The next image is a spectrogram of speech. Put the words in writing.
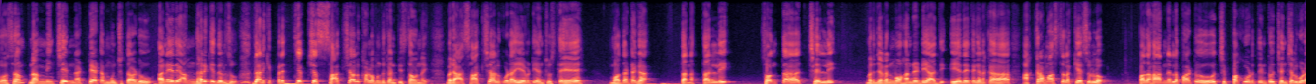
కోసం నమ్మించి నట్టేట ముంచుతాడు అనేది అందరికీ తెలుసు. దానికి ప్రత్యక్ష సాక్ష్యాలు కళ్ళ ముందు కనిపిస్తూ ఉన్నాయి. మరి ఆ సాక్ష్యాలు కూడా ఏమిటి అని చూస్తే మొదటగా తన తల్లి సొంత చెల్లి. మరి జగన్మోహన్ రెడ్డి అది ఏదైతే గనక అక్రమాస్తుల కేసుల్లో పదహారు నెలల పాటు చిప్పకూడు తింటూ చెంచల్గూడ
